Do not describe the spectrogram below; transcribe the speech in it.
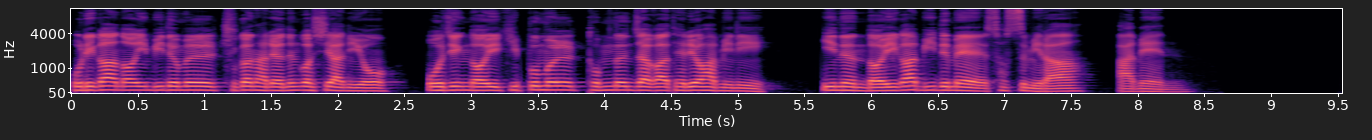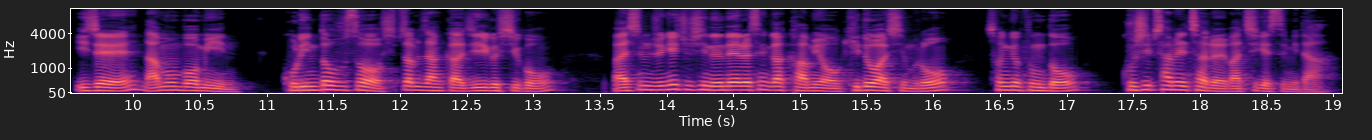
우리가 너희 믿음을 주관하려는 것이 아니요 오직 너희 기쁨을 돕는 자가 되려 함이니 이는 너희가 믿음에 섰음이라. 아멘. 이제 남은 범인 고린도후서 13장까지 읽으시고 말씀 중에 주신 은혜를 생각하며 기도하심으로 성경통도 93일차를 마치겠습니다.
